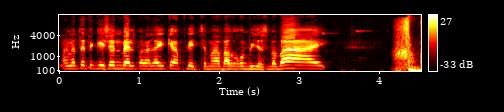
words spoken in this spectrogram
ang notification bell para lagi ka update sa mga bago kong videos. Bye-bye!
